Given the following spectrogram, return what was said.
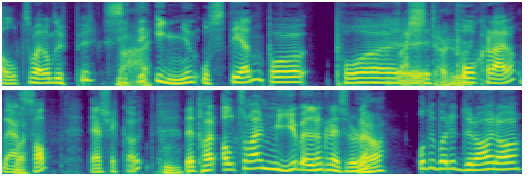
alt som er av nupper. Sitter Nei. ingen ost igjen på, på, er på klæra. Det er Nei. sant. Det er sjekka ut. Mm. Det tar alt som er mye bedre enn klesrulle. Ja, og du bare drar av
